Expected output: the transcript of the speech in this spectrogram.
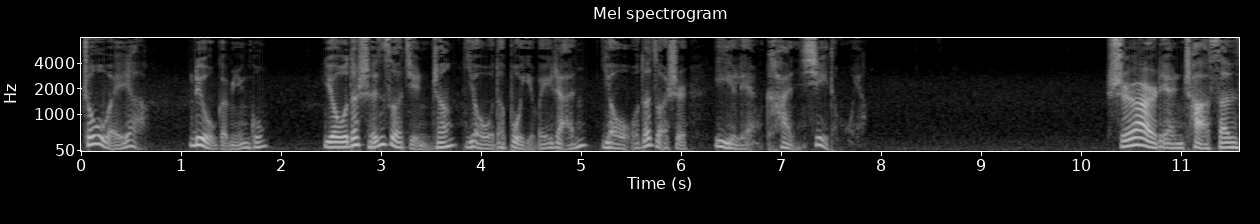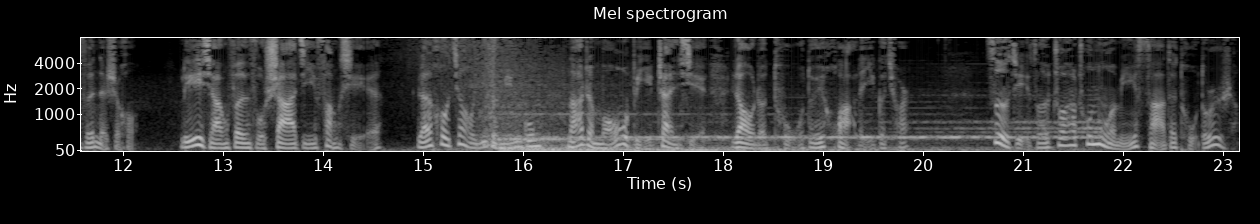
周围啊，六个民工。有的神色紧张，有的不以为然，有的则是一脸看戏的模样。十二点差三分的时候，李想吩咐杀鸡放血，然后叫一个民工拿着毛笔蘸血，绕着土堆画了一个圈自己则抓出糯米撒在土堆上。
